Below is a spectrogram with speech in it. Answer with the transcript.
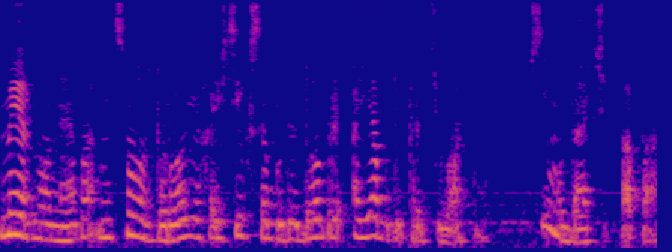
мирного неба, міцного здоров'я, хай всіх все буде добре, а я буду працювати. Всім удачі, па-па.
